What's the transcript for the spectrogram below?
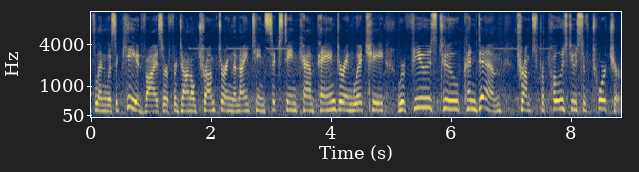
Flynn was a key advisor for Donald Trump during the 1916 campaign, during which he refused to condemn Trump's proposed use of torture.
